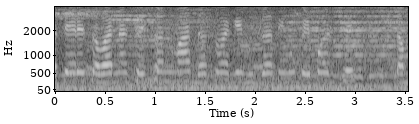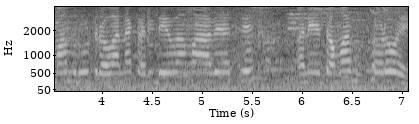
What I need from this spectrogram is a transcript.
અત્યારે સવારના સેશનમાં દસ વાગે ગુજરાતીનું પેપર છે. તમામ રૂટ રવાના કરી દેવામાં આવ્યા છે અને તમામ સ્થળોએ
